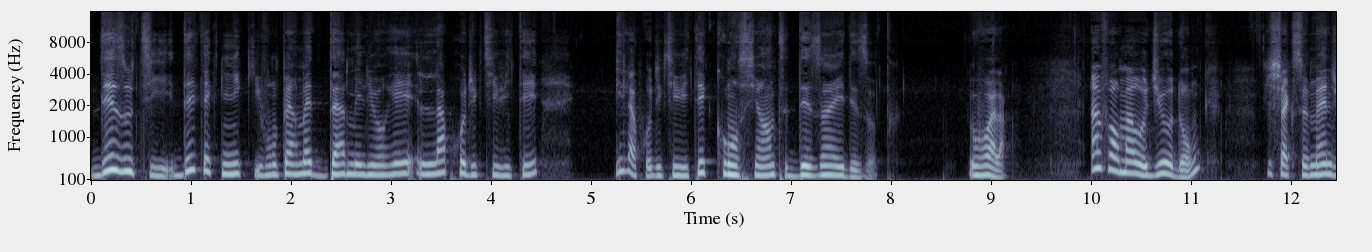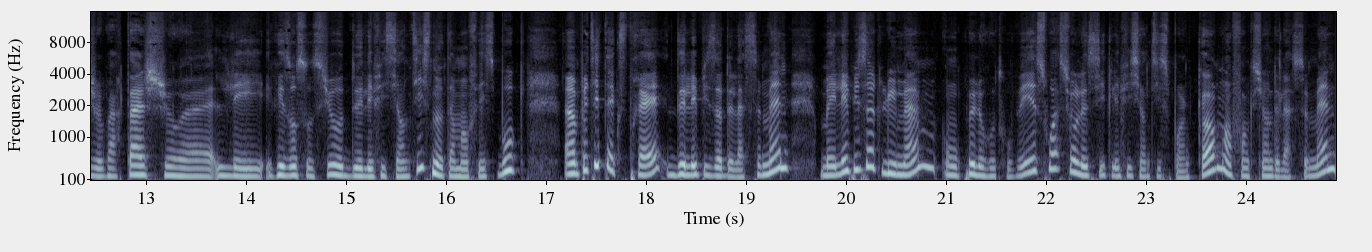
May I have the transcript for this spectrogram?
des outils, des techniques qui vont permettre d'améliorer la productivité et la productivité consciente des uns et des autres. Voilà. Un format audio donc chaque semaine, je partage sur euh, les réseaux sociaux de l'efficientiste, notamment Facebook, un petit extrait de l'épisode de la semaine. Mais l'épisode lui-même, on peut le retrouver soit sur le site l'efficientiste.com en fonction de la semaine,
